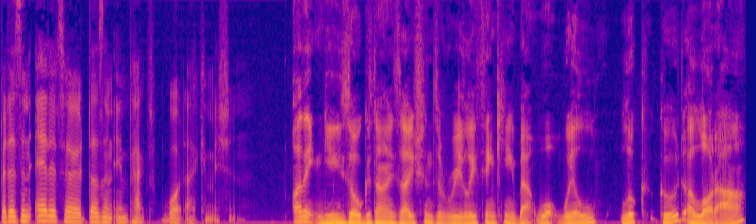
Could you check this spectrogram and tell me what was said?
But as an editor, it doesn't impact what I commission. I think news organisations are really thinking about what will look good. A lot are.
